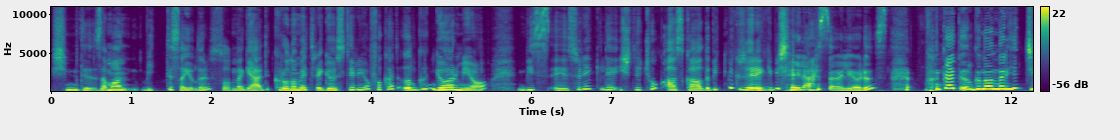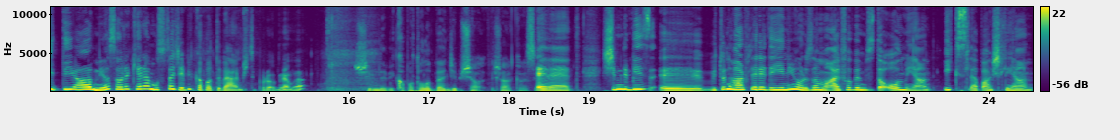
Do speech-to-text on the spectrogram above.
Şimdi zaman bitti sayılır. Sonuna geldik. Kronometre gösteriyor fakat ılgın görmüyor. Biz e, sürekli işte çok az kaldı bitmek üzere gibi şeyler söylüyoruz. Fakat ılgın onları hiç ciddiye almıyor. Sonra Kerem ustaca bir kapatıvermişti programı. Şimdi bir kapatalım bence bir şarkı arası. Evet. Şimdi biz e, bütün harflere değiniyoruz ama alfabemizde olmayan X ile başlayan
